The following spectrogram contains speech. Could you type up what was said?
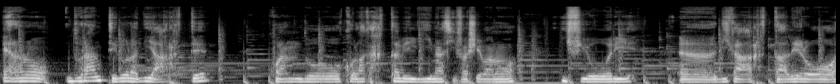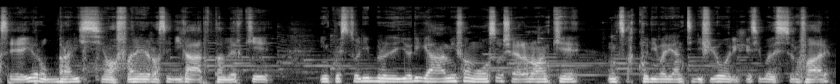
erano durante l'ora di arte, quando con la carta velina si facevano i fiori eh, di carta, le rose. Io ero bravissimo a fare le rose di carta perché in questo libro degli origami famoso c'erano anche un sacco di varianti di fiori che si potessero fare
